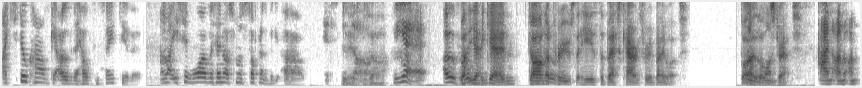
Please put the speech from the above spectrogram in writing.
I still can't get over the health and safety of it. And like you said, why was there not someone stopping at the beginning? Oh, it's bizarre. bizarre. But yeah, overall. but yet again, Garner Overall. proves that he is the best character in Baywatch by a long one. stretch. and I'm, I'm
